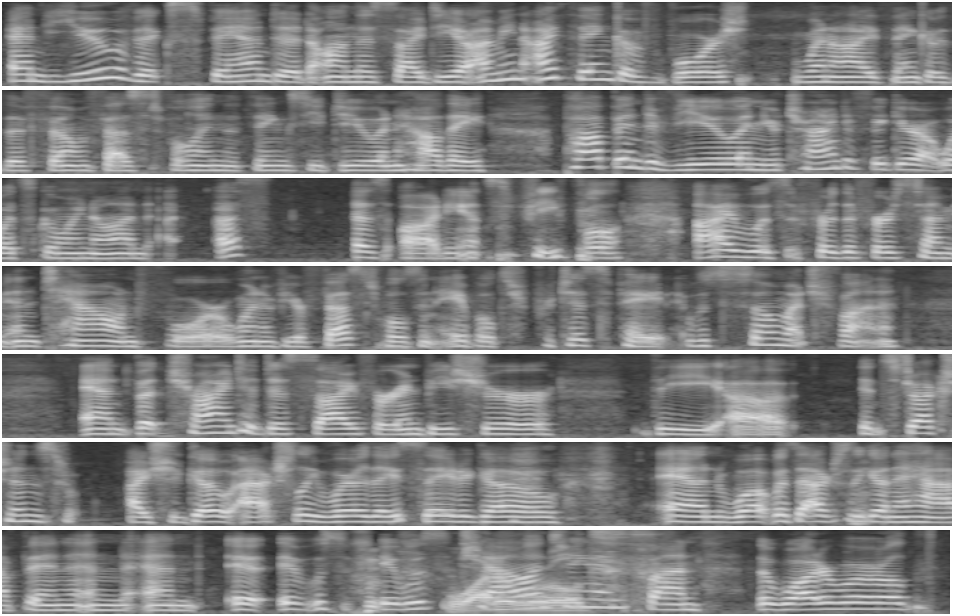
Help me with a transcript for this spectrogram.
And you have expanded on this idea. I mean, I think of Borscht when I think of the film festival and the things you do and how they pop into view and you're trying to figure out what's going on. Us as audience people, I was for the first time in town for one of your festivals and able to participate. It was so much fun. And but trying to decipher and be sure the uh, instructions I should go actually where they say to go and what was actually going to happen and and it, it was it was challenging World. and fun the Waterworld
